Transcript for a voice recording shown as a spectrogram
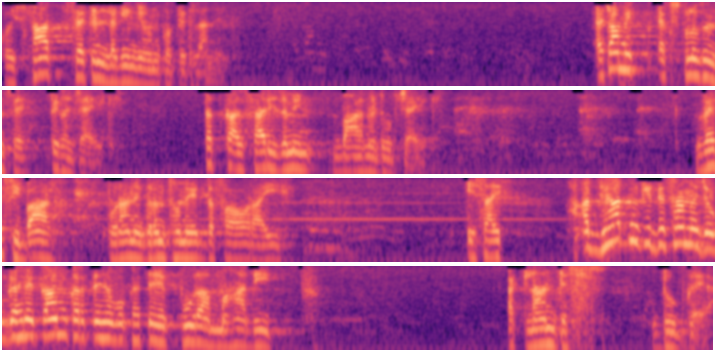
कोई सात सेकंड लगेंगे उनको पिघलाने में। एटॉमिक एक्सप्लोजन से पिघल जाएगी। तत्काल सारी ज़मीन बाढ़ में डूब जाएगी। वैसी बाढ़ पुराने ग्रंथों में एक दफ़ा और आई। ईसाई अध्यात्म की दिशा में जो गहरे काम करते हैं, वो कहते हैं, पूरा महाद्वीप अटलांटिस डूब गया।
